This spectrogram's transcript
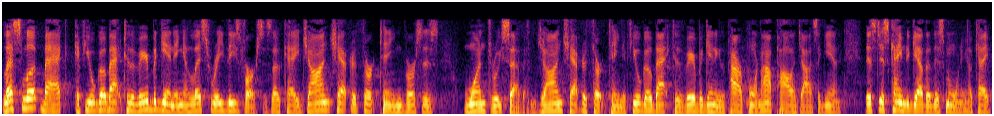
let's look back, if you'll go back to the very beginning, and let's read these verses, okay? John chapter 13, verses 1 through 7. John chapter 13. If you'll go back to the very beginning of the PowerPoint, I apologize again. This just came together this morning, okay?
